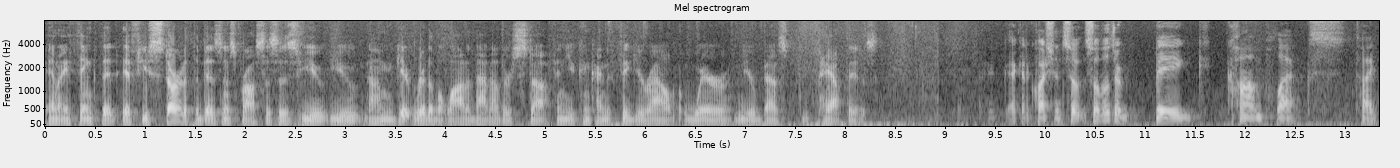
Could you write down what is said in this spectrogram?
And I think that if you start at the business processes, you, you um, get rid of a lot of that other stuff and you can kind of figure out where your best path is. I got a question. So, so those are big, complex type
